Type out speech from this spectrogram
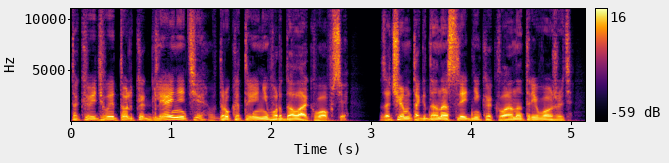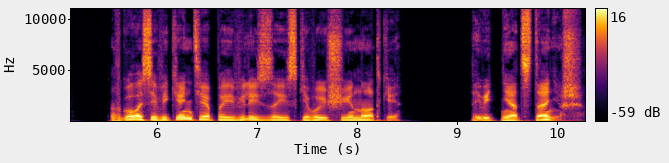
«Так ведь вы только глянете, вдруг это и не вурдалак вовсе. Зачем тогда наследника клана тревожить?» В голосе Викентия появились заискивающие нотки. «Ты ведь не отстанешь?»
